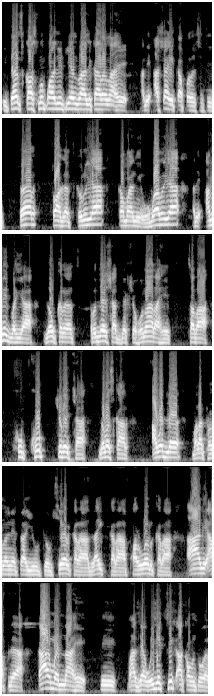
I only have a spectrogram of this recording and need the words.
इथंच कॉस्मोपॉलिटियन राजकारण आहे आणि अशा एका परिस्थितीत तर स्वागत करूया कमानी उभारूया आणि अमित भैया लवकरच प्रदेशाध्यक्ष होणार आहेत. चला खूप खूप शुभेच्छा. नमस्कार. आवडलं मराठवाडा नेता यूट्यूब शेअर करा लाईक करा फॉरवर्ड करा आणि आपल्या काय म्हणणं आहे ते माझ्या वैयक्तिक अकाउंटवर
